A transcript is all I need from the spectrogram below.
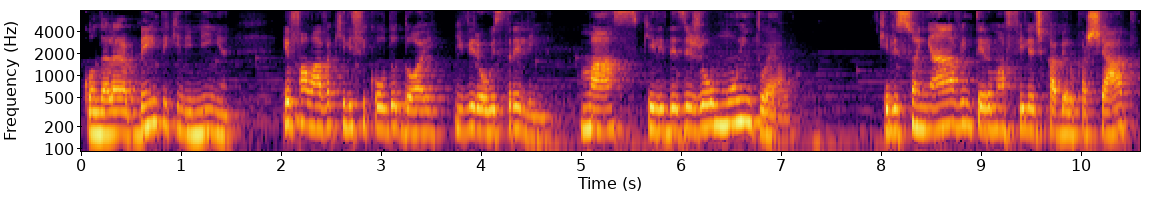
Quando ela era bem pequenininha, eu falava que ele ficou dodói e virou estrelinha, mas que ele desejou muito ela, que ele sonhava em ter uma filha de cabelo cacheado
